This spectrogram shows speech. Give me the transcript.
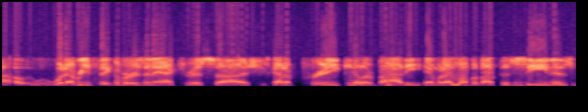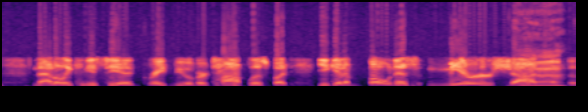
uh, whatever you think of her as an actress, uh, she's got a pretty killer body. And what I love about this scene is not only can you see a great view of her topless, but you get a bonus mirror shot Yeah. of the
